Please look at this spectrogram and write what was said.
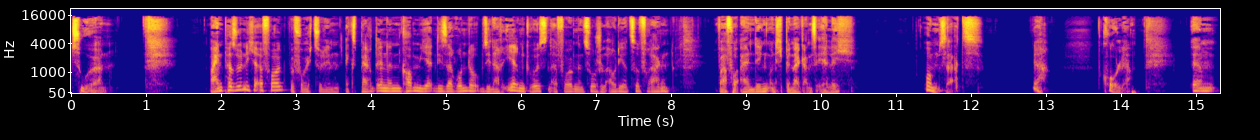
zuhören. Mein persönlicher Erfolg, bevor ich zu den Expertinnen komme hier in dieser Runde, um sie nach ihren größten Erfolgen in Social Audio zu fragen, war vor allen Dingen, und ich bin da ganz ehrlich, Umsatz. Ja, Kohle. Ähm,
